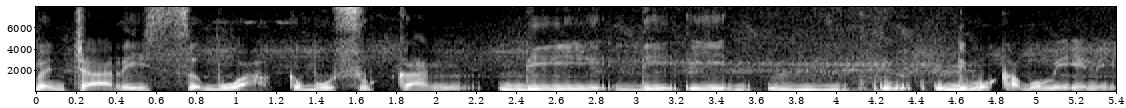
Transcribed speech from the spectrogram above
mencari sebuah kebusukan di di muka bumi ini.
